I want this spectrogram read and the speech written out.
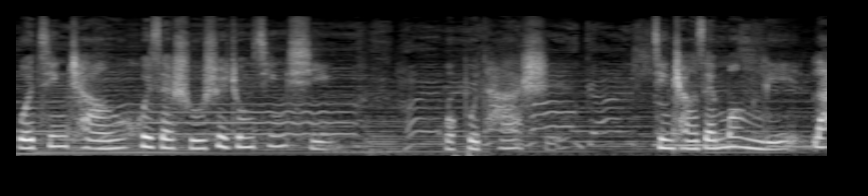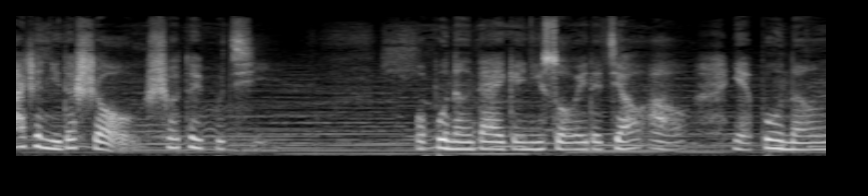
我经常会在熟睡中惊醒，我不踏实，经常在梦里拉着你的手说对不起。我不能带给你所谓的骄傲，也不能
